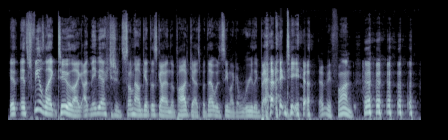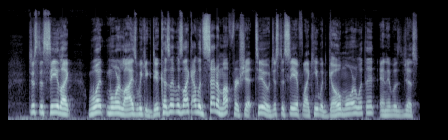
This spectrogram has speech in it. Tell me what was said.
It it feels like too like I, maybe I should somehow get this guy on the podcast, but that would seem like a really bad idea. That'd be fun. just to see like what more lies we could do because it was like I would set him up for shit too, just to see if like he would go more with it, and it was just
